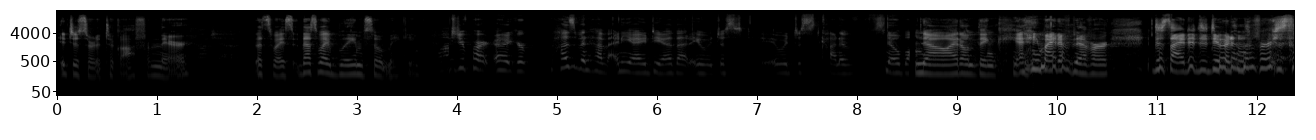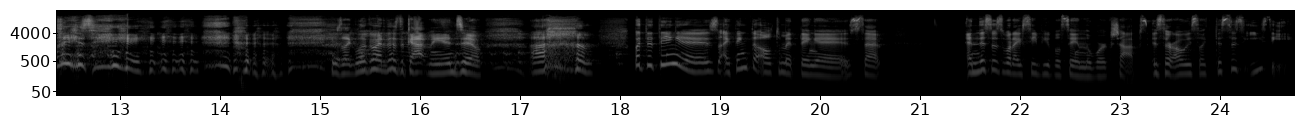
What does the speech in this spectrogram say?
it just sort of took off from there. Gotcha. That's why that's why I blame soap making. Did your part, uh, your husband, have any idea that it would just, it would just kind of snowball? No, I don't think yeah, he might have never decided to do it in the first place. He's like, look what this got me into. Um, but the thing is, I think the ultimate thing is that, and this is what I see people say in the workshops, is they're always like, this is easy.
